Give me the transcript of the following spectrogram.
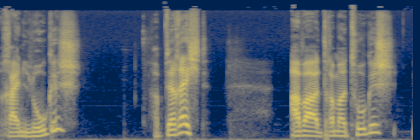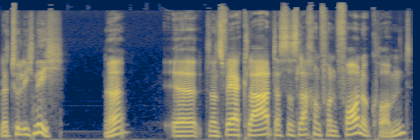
rein logisch habt ihr recht. Aber dramaturgisch natürlich nicht. Ne? Äh, sonst wäre ja klar, dass das Lachen von vorne kommt.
